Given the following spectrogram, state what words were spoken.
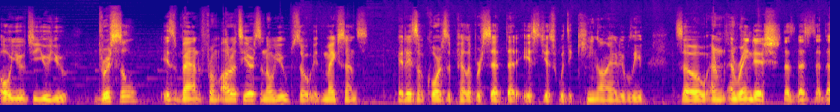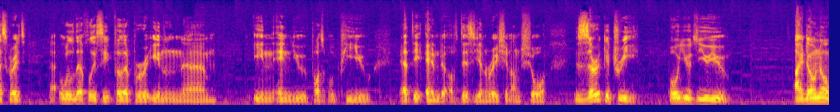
OU to UU. Drizzle is banned from other tiers than OU, so it makes sense. It is, of course, the Pelipper set that is just with the keen eye, I do believe. So, and, and Rain Dish, that's, that's, that's great. Uh, we'll definitely see Pelipper in, um, in NU, possible PU, at the end of this generation, I'm sure. Xurkitree, OU. I don't know.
